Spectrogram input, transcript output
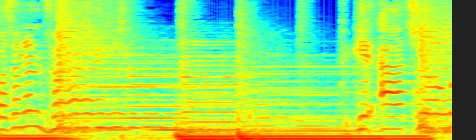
wasn't in vain to get out your way.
